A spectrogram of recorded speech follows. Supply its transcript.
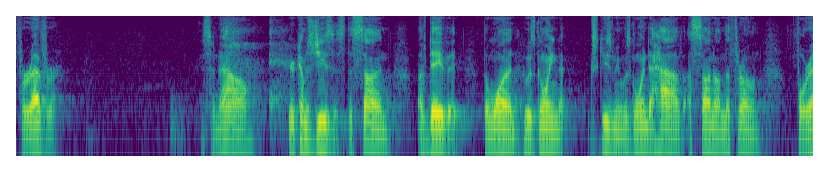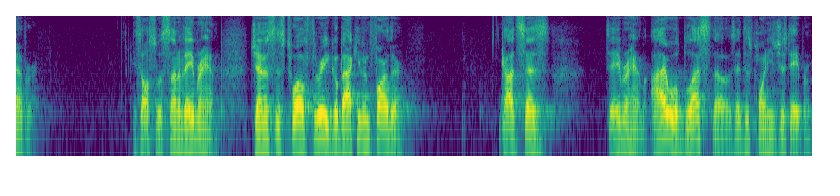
forever. And so now, here comes Jesus, the son of David, the one who is going to, excuse me, was going to have a son on the throne forever. He's also a son of Abraham. Genesis 12:3, go back even farther. God says to Abraham, I will bless those. At this point, he's just Abram.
